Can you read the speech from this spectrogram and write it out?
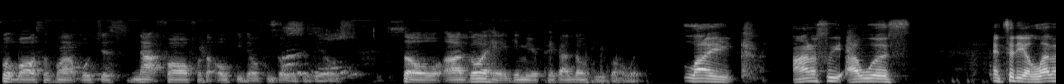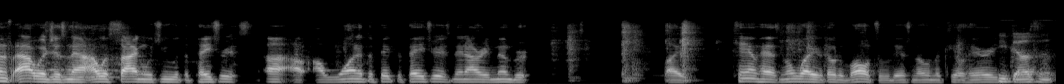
football savant will just not fall for the okey doke and go with the Bills. So uh, go ahead, give me your pick. I know who you're going with. Like honestly, I was into the eleventh hour just now. I was siding with you with the Patriots. Uh, I, I wanted to pick the Patriots, then I remembered like Cam has nobody to throw the ball to. There's no N'Keal Harry. He doesn't.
